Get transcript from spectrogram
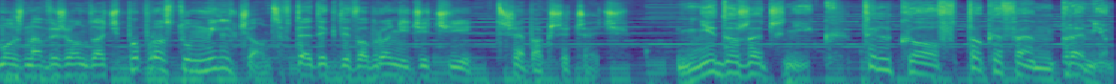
można wyrządzać po prostu milcząc wtedy, gdy w obronie dzieci trzeba krzyczeć. Niedorzecznik. Tylko w TOK FM Premium.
